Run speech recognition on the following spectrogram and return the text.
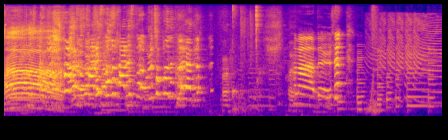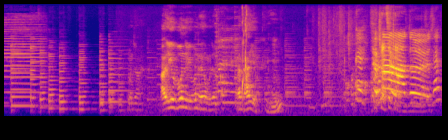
아. 알았어, 잘했어, 잘했어. 원래 첫 판은 그래야 돼. 아. 하나, 둘, 셋. 먼저 해. 아 이거 이번에 이번에 내가 먼저 할까? 난 다이어. 응? 오케이. 하나, 둘, 셋.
